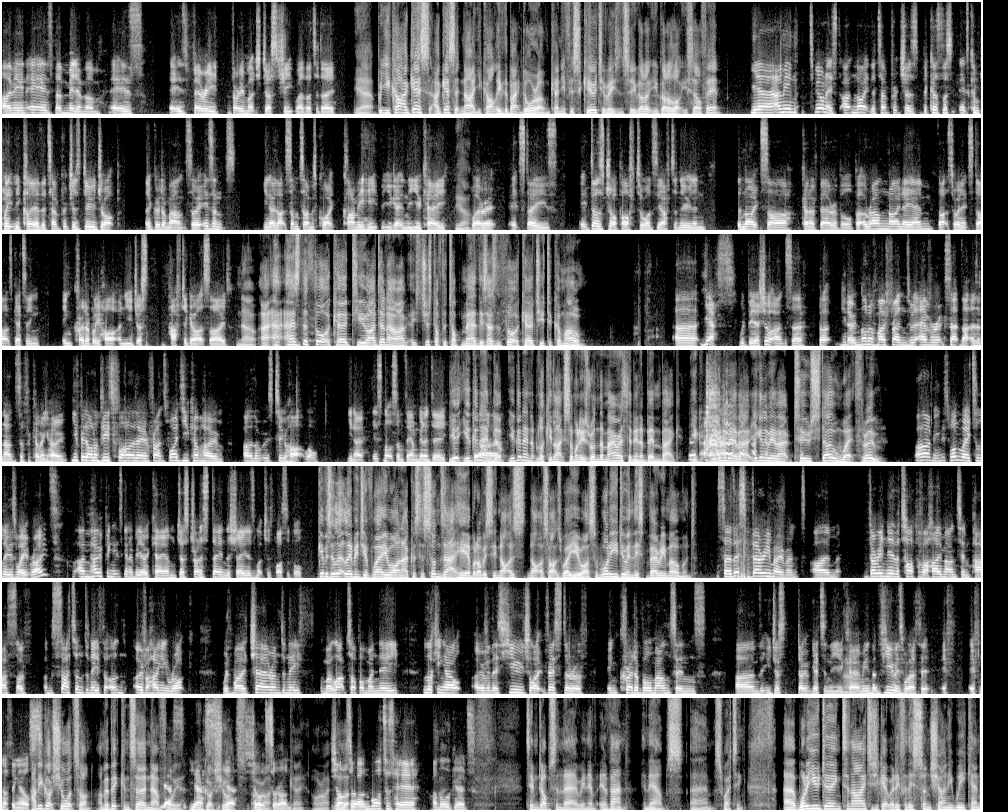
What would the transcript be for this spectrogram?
I mean, it is the minimum. It is it is very very much just sheet weather today. Yeah, but you can't. I guess I guess at night you can't leave the back door open, can you, for security reasons? So you've got to you've got to lock yourself in. Yeah, I mean, to be honest, at night the temperatures because it's completely clear, the temperatures do drop a good amount. So it isn't you know that sometimes quite clammy heat that you get in the UK, yeah. where it, it stays. It does drop off towards the afternoon, and the nights are kind of bearable. But around 9 a.m., that's when it starts getting incredibly hot, and you just have to go outside. No, has the thought occurred to you? I don't know. It's just off the top of my head. This has the thought occurred to you to come home? Uh, yes, would be a short answer. But you know, none of my friends would ever accept that as an answer for coming home. You've been on a beautiful holiday in France. Why do you come home? Oh, it was too hot. Well, you know, it's not something I'm going to do. You, are going to end uh, up. You're going to end up looking like someone who's run the marathon in a bin bag. You, are going to be about. You're going to be about two stone wet through. Well, I mean, it's one way to lose weight, right? I'm hoping it's going to be okay. I'm just trying to stay in the shade as much as possible. Give us a little image of where you are now, because the sun's out here, but obviously not as not as hot as where you are. So, what are you doing this very moment? So, this very moment, I'm very near the top of a high mountain pass. I've, I'm sat underneath an overhanging rock with my chair underneath my laptop on my knee, looking out over this huge like vista of incredible mountains um, that you just don't get in the UK. No. I mean, the view is worth it if if nothing else. Have you got shorts on? I'm a bit concerned now yes, for you. Yes, You've got shorts. Yes, shorts right. are on. Okay, all right. Shorts well, are on. Water's here. I'm all good. Tim Dobson there in a, in a van in the Alps, um, sweating. Uh, what are you doing tonight as you get ready for this sunshiny weekend?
